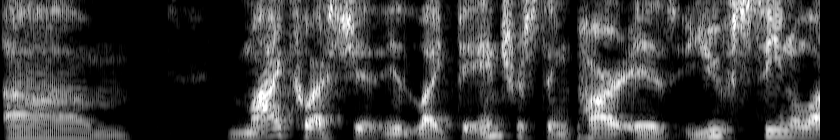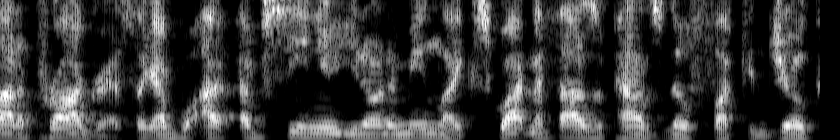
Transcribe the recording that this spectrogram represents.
Um, my question, like the interesting part is you've seen a lot of progress. Like I've, I've seen you, you know what I mean? Like squatting a thousand pounds, no fucking joke.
